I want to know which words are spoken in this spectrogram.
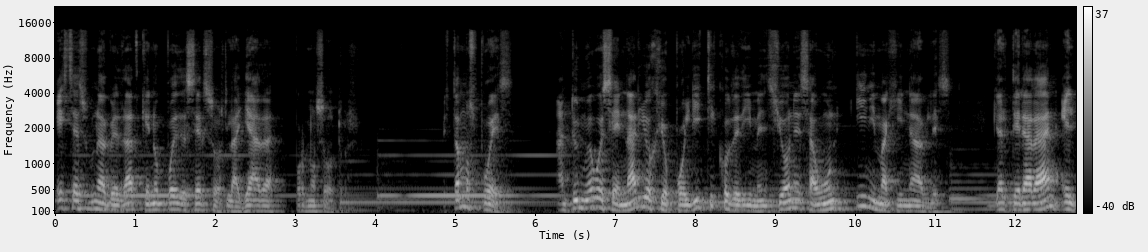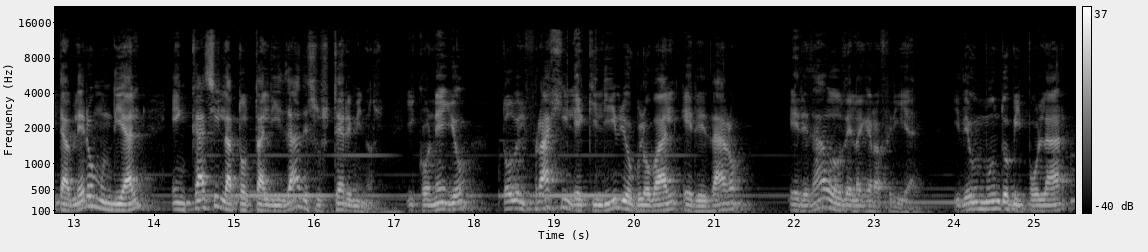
Esta es una verdad que no puede ser soslayada por nosotros. Estamos pues ante un nuevo escenario geopolítico de dimensiones aún inimaginables, que alterarán el tablero mundial en casi la totalidad de sus términos, y con ello todo el frágil equilibrio global heredado, de la Guerra Fría y de un mundo bipolar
